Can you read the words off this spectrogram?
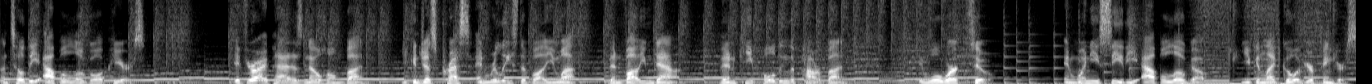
until the Apple logo appears. If your iPad has no home button, you can just press and release the volume up, then volume down, then keep holding the power button. It will work too. And when you see the Apple logo, you can let go of your fingers.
